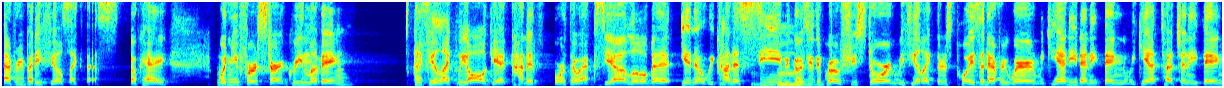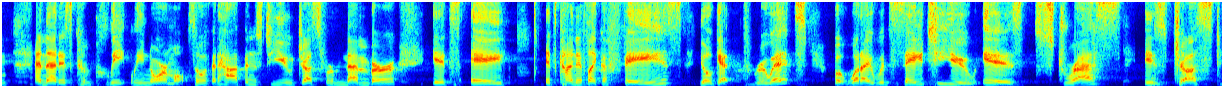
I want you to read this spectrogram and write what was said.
Everybody feels like this, okay? When you first start green living, I feel like we all get kind of orthorexia a little bit. You know, we kind of see, mm-hmm. we go mm-hmm. through the grocery store and we feel like there's poison everywhere and we can't eat anything and we can't touch anything. And that is completely normal. So if it happens to you, just remember it's a it's kind of like a phase. You'll get through it. But what I would say to you is stress is just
